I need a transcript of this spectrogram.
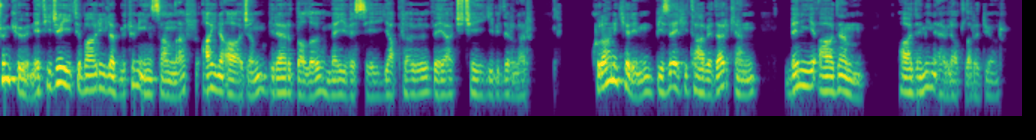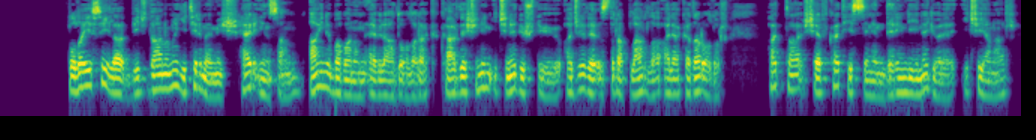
Çünkü netice itibarıyla bütün insanlar aynı ağacın birer dalı, meyvesi, yaprağı veya çiçeği gibidirler. Kur'an-ı Kerim bize hitap ederken Beni Adem, Adem'in evlatları diyor. Dolayısıyla vicdanını yitirmemiş her insan aynı babanın evladı olarak kardeşinin içine düştüğü acı ve ızdıraplarla alakadar olur. Hatta şefkat hissinin derinliğine göre içi yanar,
